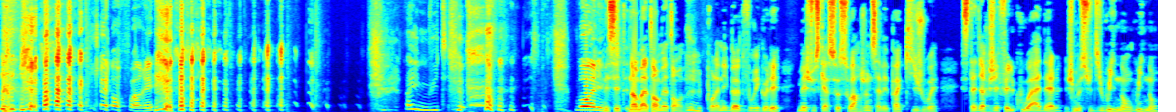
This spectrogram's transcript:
Quel enfoiré Ah, il me bute. Bon, allez. Mais c'est non mais attends mais attends pour l'anecdote vous rigolez mais jusqu'à ce soir je ne savais pas qui jouait. C'est-à-dire que j'ai fait le coup à Adèle je me suis dit oui non oui non.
